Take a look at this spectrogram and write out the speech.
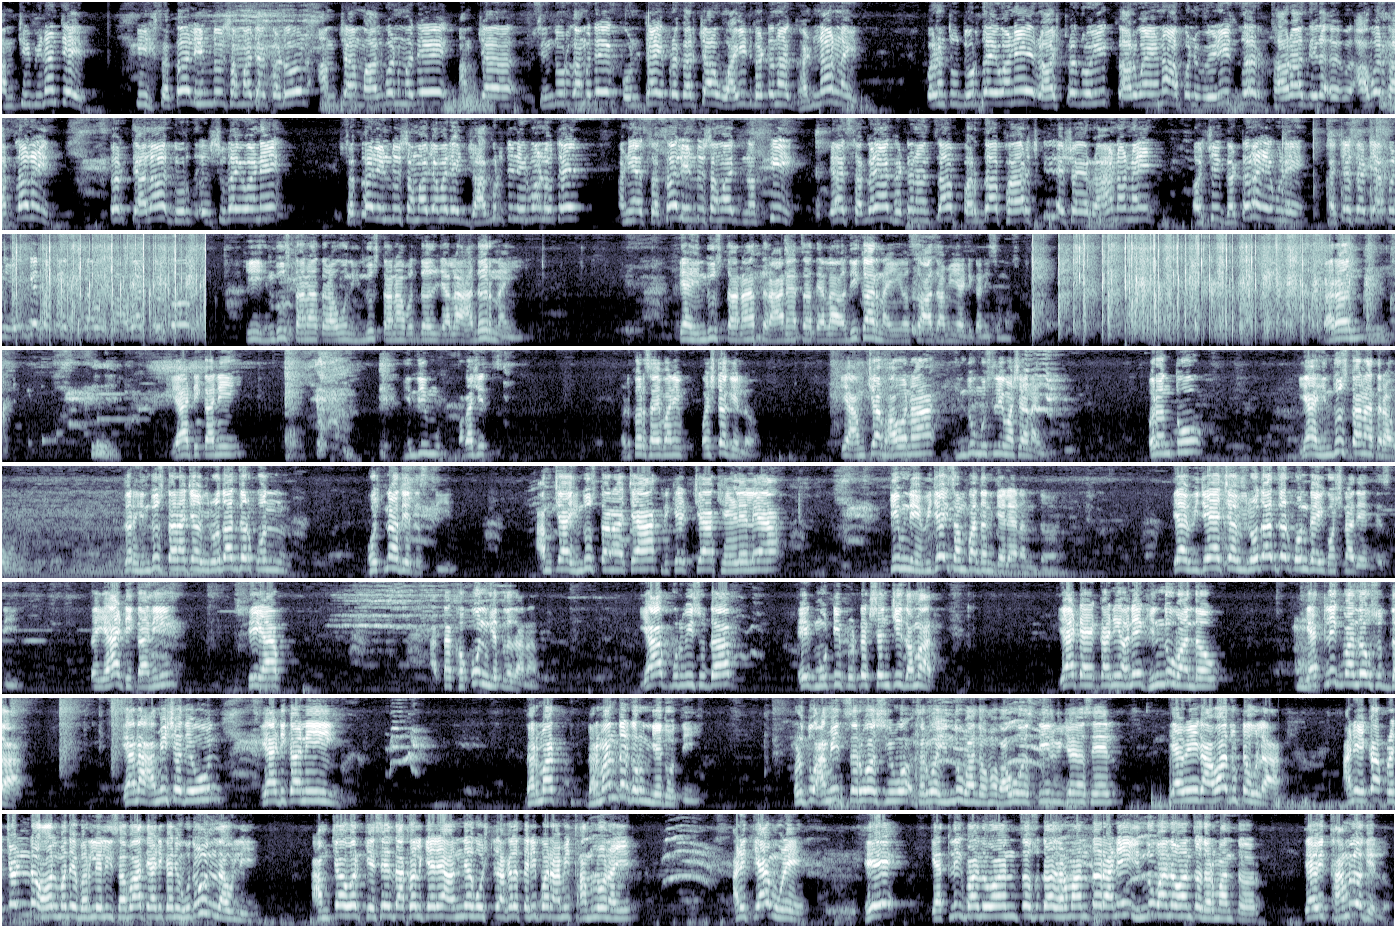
आमची विनंती आहे की सकल हिंदू समाजाकडून आमच्या मालवणमध्ये आमच्या सिंधुदुर्गामध्ये कोणत्याही प्रकारच्या वाईट घटना घडणार नाहीत. परंतु दुर्दैवाने राष्ट्रद्रोही कारवायांना आपण वेळीच जर थारा दिला आवर घातला नाही तर त्याला दुर् सुदैवाने सकल हिंदू समाजामध्ये जागृती निर्माण होते आणि या सकल हिंदू समाज नक्की या सगळ्या घटनांचा पर्दाफाश केल्याशिवाय राहणार नाहीत अशी घटना येऊ नये. याच्यासाठी आपण योग्य तपास करावा असं आवाहन करतो की हिंदुस्थानात राहून हिंदुस्थानाबद्दल ज्याला आदर नाही त्या हिंदुस्थानात राहण्याचा त्याला अधिकार नाही असं आज आम्ही या ठिकाणी समजतो. कारण या ठिकाणी हिंदी मगाशीच हडकर साहेबांनी स्पष्ट केलं की आमच्या भावना हिंदू मुस्लिम अशा नाही. परंतु या हिंदुस्थानात राहून जर हिंदुस्थानाच्या विरोधात जर कोण घोषणा देत असतील. आमच्या हिंदुस्थानाच्या क्रिकेटच्या खेळलेल्या टीमने विजय संपादन केल्यानंतर त्या विजयाच्या विरोधात जर कोण काही घोषणा देत असतील तर या ठिकाणी ते या आता खपून घेतलं जाणार. यापूर्वी सुद्धा एक मोठी प्रोटेक्शनची जमात. या ठिकाणी अनेक हिंदू बांधव कॅथलिक बांधव सुद्धा यांना आमिष देऊन या ठिकाणी धर्मात धर्मांतर करून घेत होती. परंतु आम्हीच सर्व शिव सर्व हिंदू बांधव मग भाऊ असतील विजय असेल त्यावेळी एक आवाज उठवला आणि एका प्रचंड हॉलमध्ये भरलेली सभा त्या ठिकाणी उधळून लावली. आमच्यावर केसेस दाखल केल्या अन्य गोष्टी दाखल तरी पण आम्ही थांबलो नाही. आणि त्यामुळे हे कॅथलिक बांधवांचं सुद्धा धर्मांतर आणि हिंदू बांधवांचं धर्मांतर त्यावेळी थांबलं गेलं.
